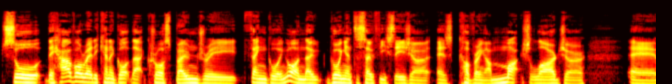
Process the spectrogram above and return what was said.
So they have already kind of got that cross boundary thing going on. Now, going into Southeast Asia is covering a much larger uh,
